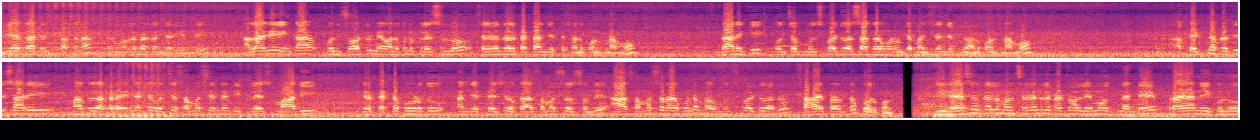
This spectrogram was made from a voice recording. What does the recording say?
ప్రియా గార్డెన్స్ పక్కన మేము మొదలు పెట్టడం జరిగింది. అలాగే ఇంకా కొన్ని చోట్ల మేము అనుకున్న ప్లేసుల్లో చలివేంద్రాలు పెట్టాలని చెప్పేసి అనుకుంటున్నాము. దానికి కొంచెం మున్సిపాలిటీ వారి సహకారం కూడా ఉంటే మంచిదని చెప్పి మేము అనుకుంటున్నాము. ఆ పెట్టిన ప్రతిసారి మాకు అక్కడ ఏంటంటే వచ్చే సమస్య ఏంటంటే ఈ ప్లేస్ మాది ఇక్కడ పెట్టకూడదు అని చెప్పేసి ఒక సమస్య వస్తుంది. ఆ సమస్య రాకుండా మాకు మున్సిపాలిటీ వారు సహాయపడాలని కోరుకుంటున్నాం ఈ వేసవికాలంలో మనం సిలిండర్లు పెట్టడం వల్ల ఏమవుతుందంటే ప్రయాణికులు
